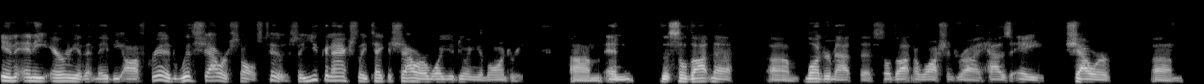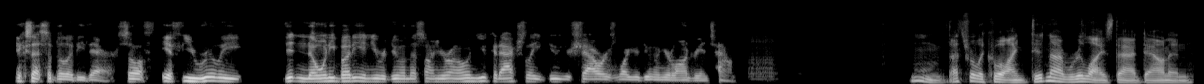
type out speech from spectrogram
in any area that may be off grid with shower stalls too. So you can actually take a shower while you're doing your laundry. Um, and the Soldotna um, laundromat, the Soldotna Wash and Dry, has a shower um, accessibility there. So if, if you really didn't know anybody and you were doing this on your own, you could actually do your showers while you're doing your laundry in town. Hmm, that's really cool. I did not realize that down in.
